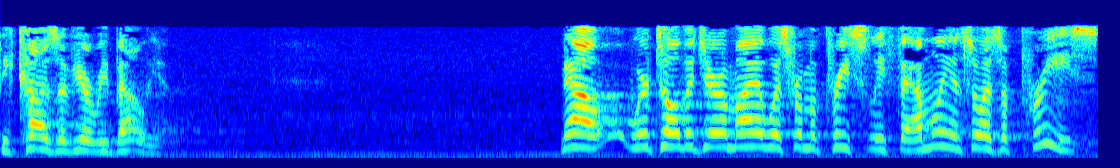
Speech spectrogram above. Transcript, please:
because of your rebellion. Now, we're told that Jeremiah was from a priestly family, and so as a priest,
